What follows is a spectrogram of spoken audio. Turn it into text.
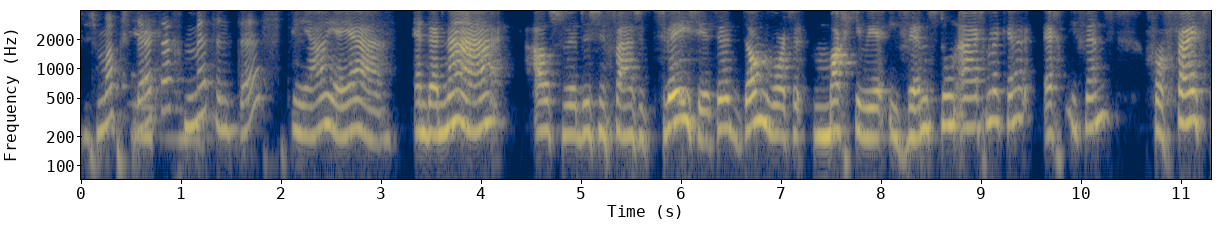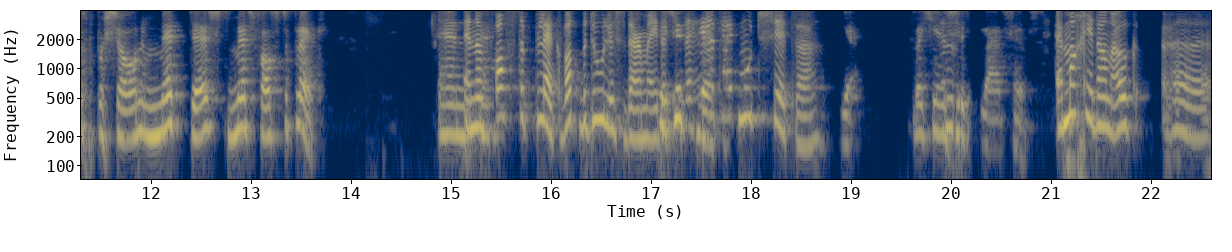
Dus max 30 uh, met een test? Ja, ja, ja. En daarna, als we dus in fase 2 zitten, dan wordt het, mag je weer events doen eigenlijk. Hè? Echt events. Voor 50 personen met test, met vaste plek. En, en een vaste plek, wat bedoelen ze daarmee? Dat je de hele tijd moet zitten? Ja, dat je een zitplaats hebt. En mag je dan ook, uh,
